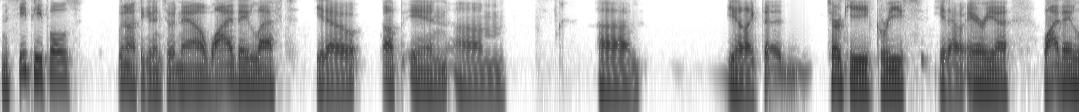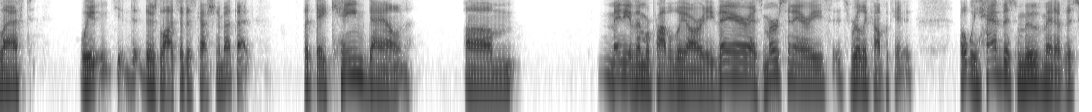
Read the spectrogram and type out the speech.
And the Sea Peoples, we don't have to get into it now, why they left, you know, up in, um, um, you know, like the Turkey, Greece, you know, area, why they left. We th- there's lots of discussion about that, but they came down. Um, many of them were probably already there as mercenaries. It's really complicated. But we have this movement of this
